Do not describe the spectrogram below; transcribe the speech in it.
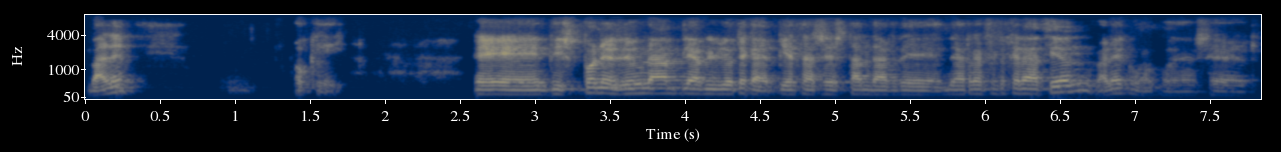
¿vale? Ok. Eh, dispone de una amplia biblioteca de piezas estándar de, refrigeración, ¿vale? Como pueden ser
